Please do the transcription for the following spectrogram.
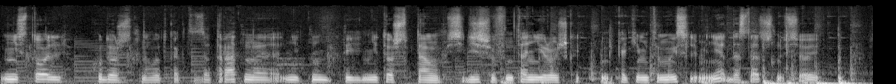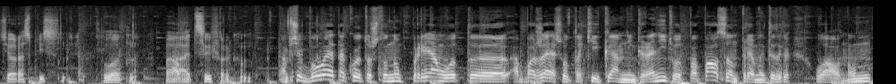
не столь художественно, вот как-то затратно, не, не, ты не то, что там сидишь и фонтанируешь какими-то мыслями, нет, достаточно все, все расписано плотно по а, циферкам. Вообще бывает такое, то, что ну прям вот э, обожаешь вот такие камни гранить, вот попался он прям, и ты такой, вау, ну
